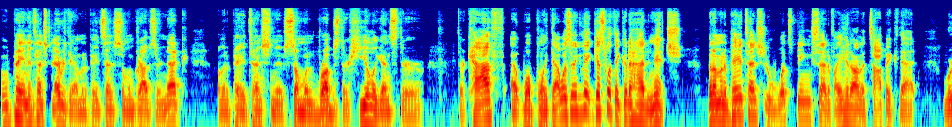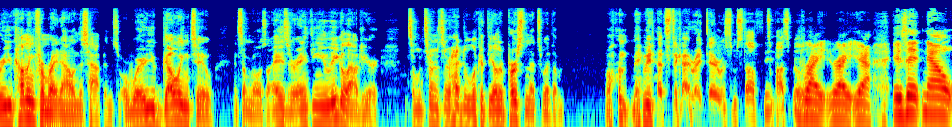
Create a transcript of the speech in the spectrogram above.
We're paying mm-hmm. attention to everything. I'm going to pay attention. to Someone grabs their neck. I'm going to pay attention if someone rubs their heel against their their calf. At what point that wasn't. they- Guess what? They could have had an itch. But I'm going to pay mm-hmm. attention to what's being said. If I hit on a topic that where are you coming from right now and this happens, or where are you going to, and something goes. Hey, is there anything illegal out here? And someone turns their head to look at the other person that's with them. Well, maybe that's the guy right there with some stuff. It's a possibility. Right, right, yeah. Is it now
